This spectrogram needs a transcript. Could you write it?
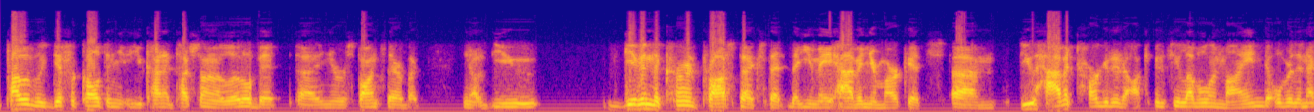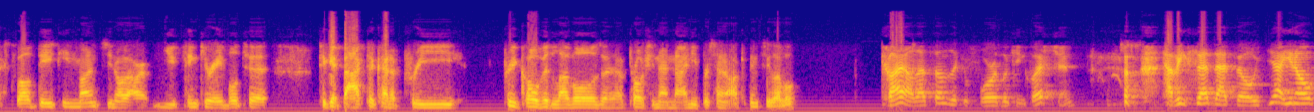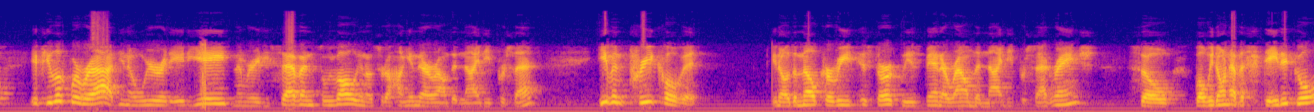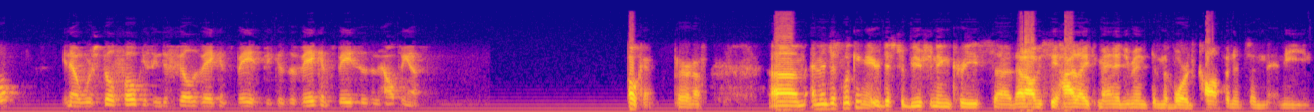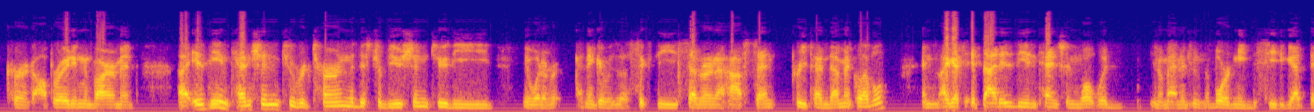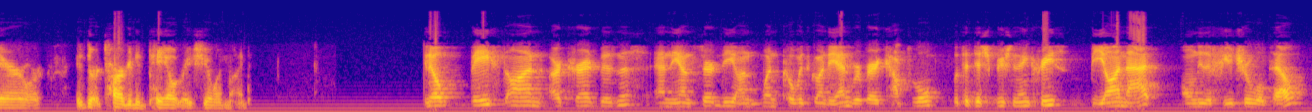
probably difficult, and you, kind of touched on it a little bit in your response there. But you know, do you, given the current prospects that you may have in your markets, um, do you have a targeted occupancy level in mind over the next 12 to 18 months? You know, are you think you're able to get back to kind of pre pre COVID levels and approaching that 90% occupancy level? Kyle, that sounds like a forward-looking question. Having said that, though, yeah, you know, if you look where we're at, you know, we were at 88 and then we're 87, so we've all, you know, sort of hung in there around the 90%. Even pre-COVID, you know, the Melcor REIT historically has been around the 90% range. So while we don't have a stated goal, you know, we're still focusing to fill the vacant space because the vacant space isn't helping us. Okay, fair enough. Um, and then just looking at your distribution increase, uh, that obviously highlights management and the board's confidence in, in the current operating environment. Uh, is the intention to return the distribution to the, you know, whatever, I think it was a 67 and a half cent pre-pandemic level? And I guess if that is the intention, what would, you know, management and the board need to see to get there, or is there a targeted payout ratio in mind? You know, based on our current business and the uncertainty on when COVID's going to end, we're very comfortable with the distribution increase. Beyond that, only the future will tell.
